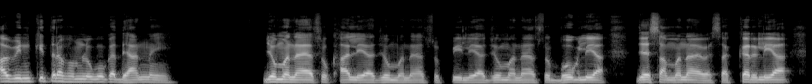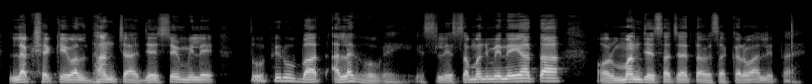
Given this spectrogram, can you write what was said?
अब इनकी तरफ़ हम लोगों का ध्यान नहीं। जो मनाया सो खा लिया जो मनाया सो पी लिया जो मनाया सो भोग लिया जैसा मनाया वैसा कर लिया लक्ष्य केवल धन चाहे जैसे मिले तो फिर वो बात अलग हो गई इसलिए समझ में नहीं आता और मन जैसा चाहता वैसा करवा लेता है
